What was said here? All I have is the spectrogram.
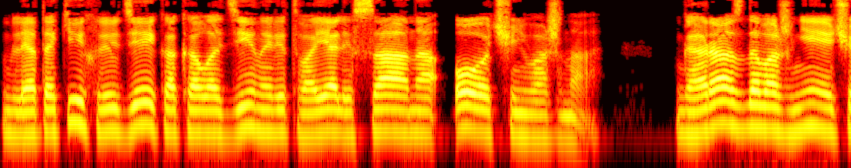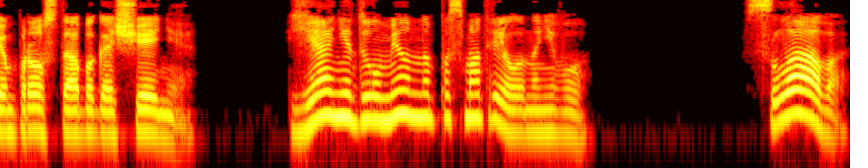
для таких людей, как Аладдин или твоя лиса, она очень важна. Гораздо важнее, чем просто обогащение. Я недоуменно посмотрела на него. «Слава!»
